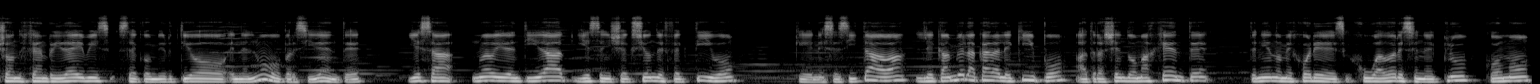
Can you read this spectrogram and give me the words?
John Henry Davis se convirtió en el nuevo presidente y esa nueva identidad y esa inyección de efectivo que necesitaba le cambió la cara al equipo, atrayendo más gente, teniendo mejores jugadores en el club como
